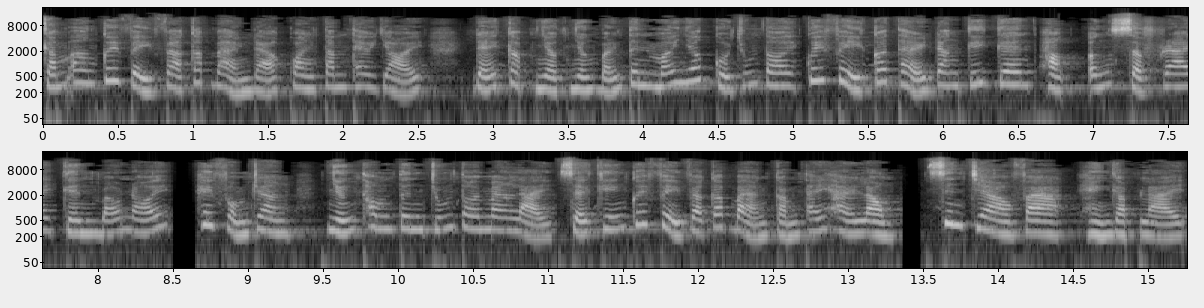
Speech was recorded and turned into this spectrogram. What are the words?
Cảm ơn quý vị và các bạn đã quan tâm theo dõi. Để cập nhật những bản tin mới nhất của chúng tôi, quý vị có thể đăng ký kênh hoặc ấn subscribe kênh Báo Nói. Hy vọng rằng những thông tin chúng tôi mang lại sẽ khiến quý vị và các bạn cảm thấy hài lòng. Xin chào và hẹn gặp lại!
